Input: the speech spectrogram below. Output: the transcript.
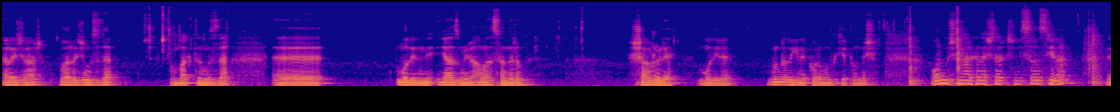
aracı var. Bu aracımızı da baktığımızda e, modelini yazmıyor ama sanırım Chevrolet modeli. Bunda da yine korumalık yapılmış. Onun dışında arkadaşlar şimdi sırasıyla e,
